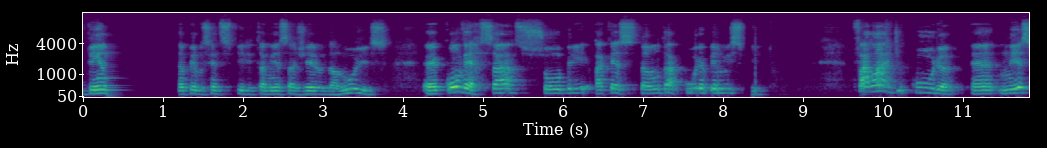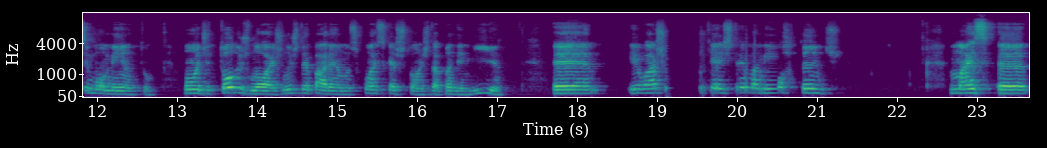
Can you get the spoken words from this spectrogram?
dentro pelo Centro Espírita Mensageiro da Luz, é, conversar sobre a questão da cura pelo Espírito. Falar de cura é, nesse momento onde todos nós nos deparamos com as questões da pandemia, é, eu acho que é extremamente importante. Mas, é,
